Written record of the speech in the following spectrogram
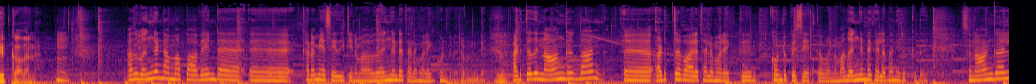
இருக்காதானே அதுவும் எங்கண்ட அம்மா அப்பா வேண்ட அஹ், கடமையை செய்துட்டு நம்ம அதாவது எங்கண்ட தலைமுறைக்கு கொண்டு வரோம்னு. அடுத்தது நாங்கள் தான் அடுத்த வார தலைமுறைக்கு கொண்டு போய் சேர்க்க வேணும். அது எங்கண்ட கையில் தான் இருக்குது. ஸோ நாங்கள்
